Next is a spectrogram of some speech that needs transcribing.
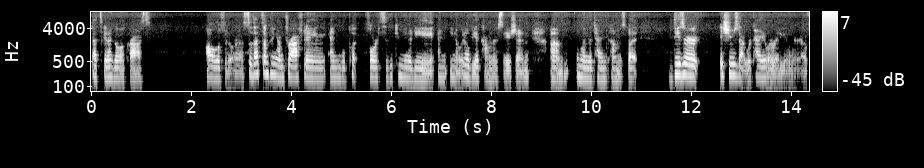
that's going to go across all of Fedora. So that's something I'm drafting and we'll put forth to the community and, you know, it'll be a conversation um, when the time comes. But these are issues that we're kind of already aware of.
